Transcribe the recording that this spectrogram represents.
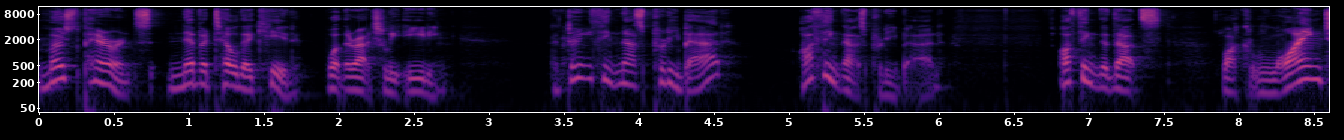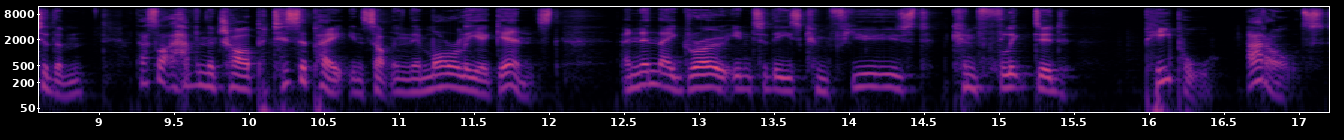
most parents never tell their kid what they're actually eating. And don't you think that's pretty bad? I think that's pretty bad. I think that that's like lying to them. That's like having the child participate in something they're morally against. And then they grow into these confused, conflicted people, adults,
